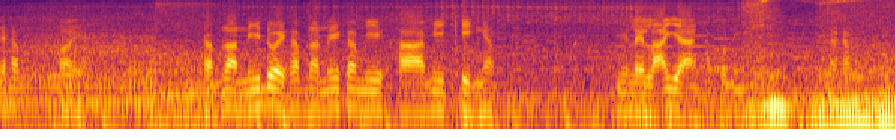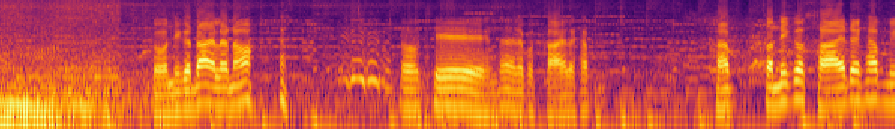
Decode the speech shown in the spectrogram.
นะครับไปครับด้านนี้ด้วยครับด้านนี้ก็มีขามีขิงครับ มีหลายๆอย่างครับตัวนี้นะครับตัวนี้ก็ได้แล้วเนาะโอเคได้แล้วไปขายแล้วครับ ครับ ตอนนี้ก็ขายด้วยครับ มี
